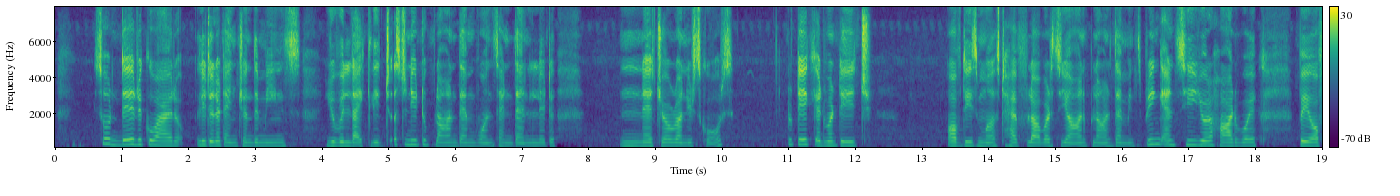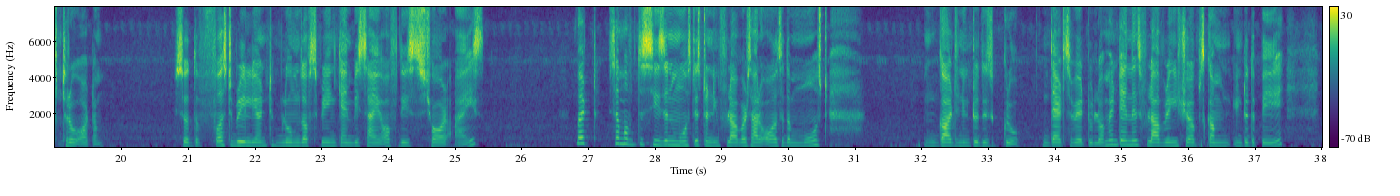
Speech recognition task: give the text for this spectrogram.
So they require little attention. That means you will likely just need to plant them once and then let nature run its course. To take advantage of these must have flowers yarn plant them in spring and see your hard work pay off through autumn. So the first brilliant blooms of spring can be sigh of these shore eyes. But some of the season most stunning flowers are also the most gardening to this grow. That's where to low maintenance flowering shrubs come into the play.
